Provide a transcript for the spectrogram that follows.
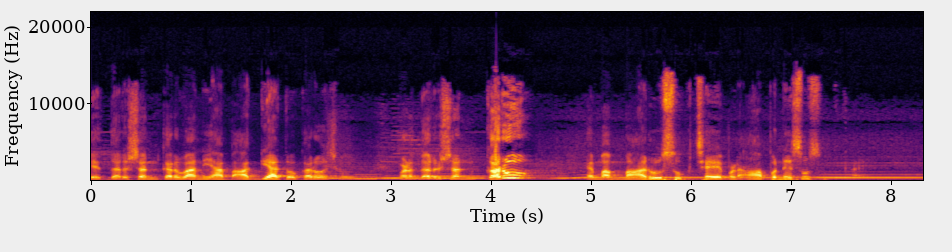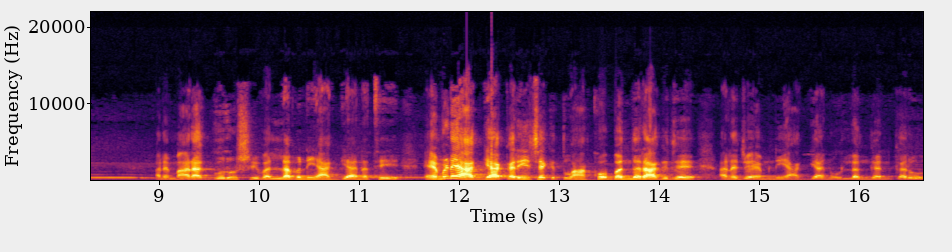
કે દર્શન કરવાની આપ આજ્ઞા તો કરો છો, પણ દર્શન કરું એમાં મારું સુખ છે, પણ આપને શું સુખ થાય? અને મારા ગુરુ શ્રી વલ્લભની આજ્ઞા નથી. એમણે આજ્ઞા કરી છે કે તું આંખો બંધ રાખજે અને જો એમની આજ્ઞાનું ઉલ્લંઘન કરું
